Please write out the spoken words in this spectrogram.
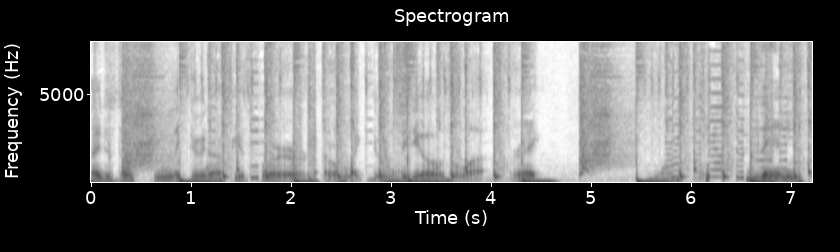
I just don't like doing it on PS4. I don't like doing videos a lot, right? Zanny.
